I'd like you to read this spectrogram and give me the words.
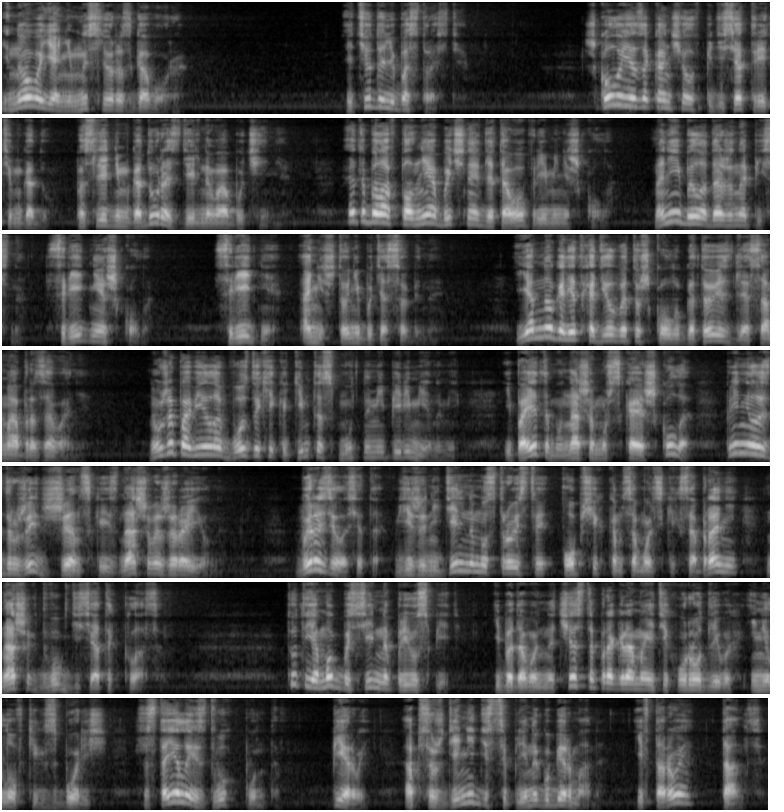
Иного я не мыслю разговора. Этюды любострастия. Школу я заканчивал в 53 году, последнем году раздельного обучения. Это была вполне обычная для того времени школа. На ней было даже написано «Средняя школа». Средняя, а не что-нибудь особенное. Я много лет ходил в эту школу, готовясь для самообразования. Но уже повеяло в воздухе каким-то смутными переменами – и поэтому наша мужская школа принялась дружить с женской из нашего же района. Выразилось это в еженедельном устройстве общих комсомольских собраний наших двух десятых классов. Тут я мог бы сильно преуспеть, ибо довольно часто программа этих уродливых и неловких сборищ состояла из двух пунктов. Первый – обсуждение дисциплины губермана, и второе – танцы.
